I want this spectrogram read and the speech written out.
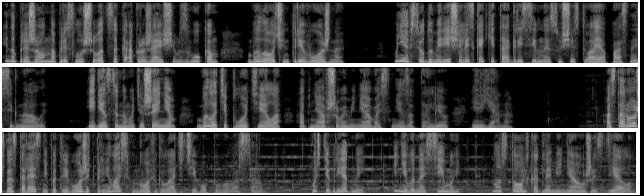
и напряженно прислушиваться к окружающим звукам было очень тревожно. Мне всюду мерещились какие-то агрессивные существа и опасные сигналы. Единственным утешением было тепло тела, обнявшего меня во сне за талию Ирьяна. Осторожно, стараясь не потревожить, принялась вновь гладить его по волосам. Пусть и вредный, и невыносимый, но столько для меня уже сделал.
